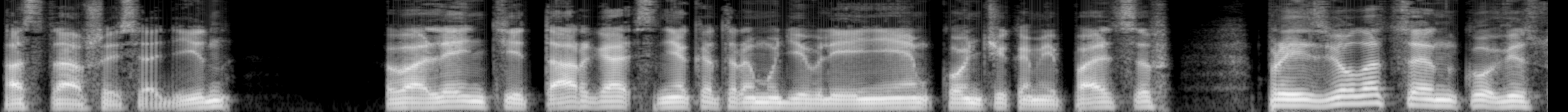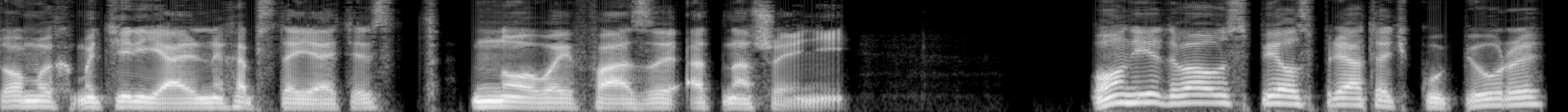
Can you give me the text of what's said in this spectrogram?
Оставшись один, Валентий Тарга с некоторым удивлением кончиками пальцев произвел оценку весомых материальных обстоятельств новой фазы отношений. Он едва успел спрятать купюры,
